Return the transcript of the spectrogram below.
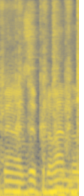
apenas estoy probando.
